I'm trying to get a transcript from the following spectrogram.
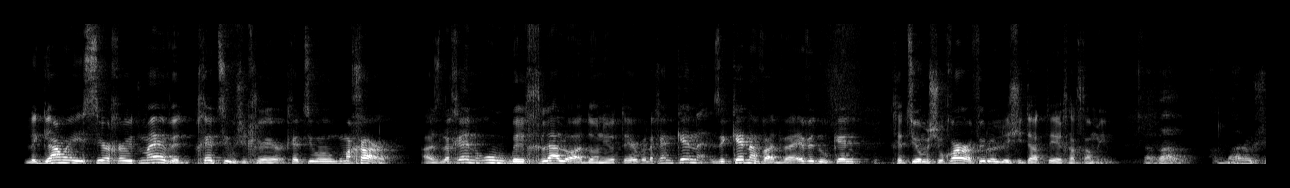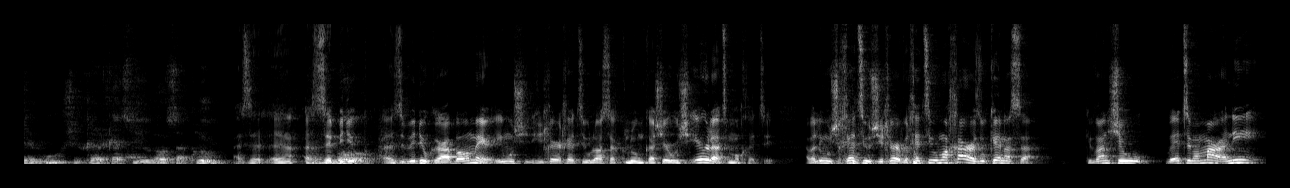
לגמרי הסיר אחריות מהעבד, חצי הוא שחרר, חצי הוא מכר, אז לכן הוא בכלל לא אדון יותר, ולכן כן, זה כן עבד, והעבד הוא כן חציו משוחרר, אפילו לשיטת אה, חכמים. אבל אמרנו שהוא שחרר חצי, הוא לא עשה כלום. אז, אז, זה בדיוק, אז זה בדיוק רבא אומר, אם הוא שחרר חצי הוא לא עשה כלום, כאשר הוא השאיר לעצמו חצי, אבל אם הוא חצי הוא שחרר וחצי הוא מכר, אז הוא כן עשה. כיוון שהוא בעצם אמר, אני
